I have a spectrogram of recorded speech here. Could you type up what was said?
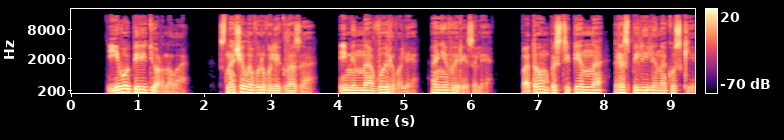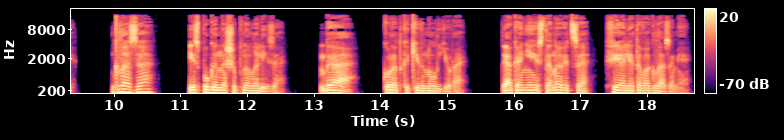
Его передернуло. Сначала вырвали глаза. Именно вырвали, а не вырезали. Потом постепенно распилили на куски. «Глаза?» – испуганно шепнула Лиза. «Да», – коротко кивнул Юра. «Так они и становятся фиолетово-глазами».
